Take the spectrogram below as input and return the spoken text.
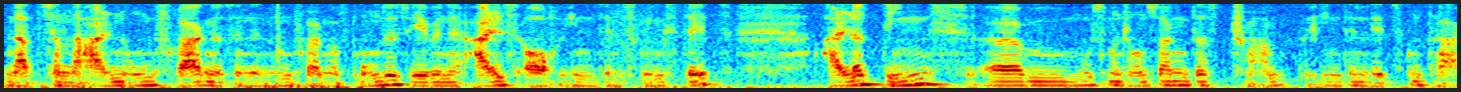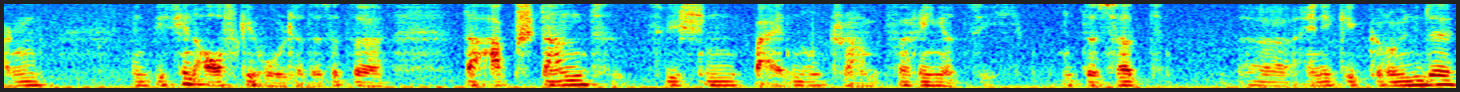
nationalen Umfragen, also in den Umfragen auf Bundesebene, als auch in den Swing States. Allerdings ähm, muss man schon sagen, dass Trump in den letzten Tagen ein bisschen aufgeholt hat. Also der, der Abstand zwischen Biden und Trump verringert sich. Und das hat äh, einige Gründe,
